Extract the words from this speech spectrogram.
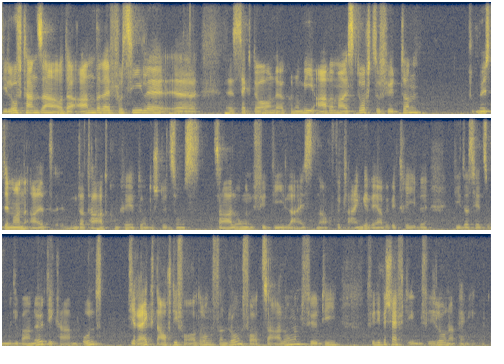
die Lufthansa oder andere fossile äh, Sektoren der Ökonomie abermals durchzufüttern, müsste man halt in der Tat konkrete Unterstützungszahlungen für die leisten, auch für Kleingewerbebetriebe, die das jetzt unmittelbar nötig haben und direkt auch die Forderung von Lohnfortzahlungen für die, für die Beschäftigten, für die Lohnabhängigen.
